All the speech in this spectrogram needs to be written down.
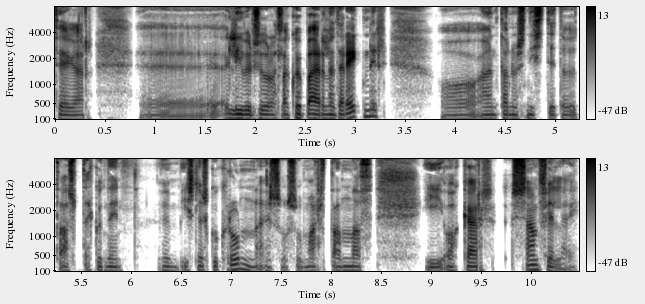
þegar uh, lífeyrisjóður ætla að kaupa erlenda regnir og endanum snýst þetta allt ekkert neinn um íslensku krónuna eins og svo margt annað í okkar samfélagi.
